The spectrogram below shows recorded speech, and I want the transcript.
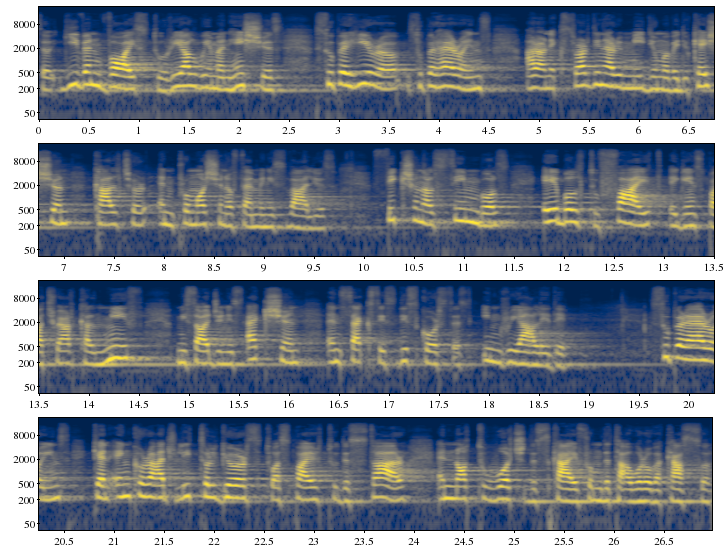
So, given voice to real women issues, superhero, superheroines are an extraordinary medium of education, culture, and promotion of feminist values. Fictional symbols able to fight against patriarchal myth, misogynist action, and sexist discourses in reality. Superheroines can encourage little girls to aspire to the star and not to watch the sky from the tower of a castle.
